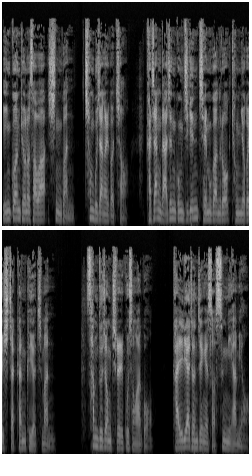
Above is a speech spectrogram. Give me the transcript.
인권 변호사와 신관, 천부장을 거쳐 가장 낮은 공직인 재무관으로 경력을 시작한 그였지만 삼두 정치를 구성하고 갈리아 전쟁에서 승리하며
